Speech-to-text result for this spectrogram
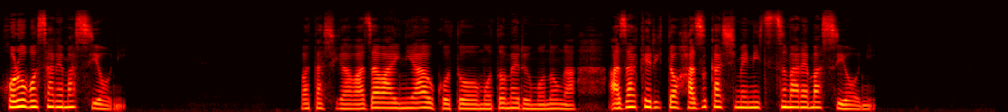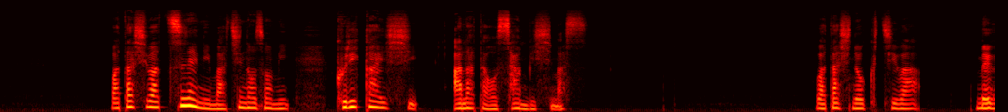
滅ぼされますように。私が災いに遭うことを求める者があざけりと恥ずかしめに包まれますように。私は常に待ち望み繰り返しあなたを賛美します。私の口は恵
